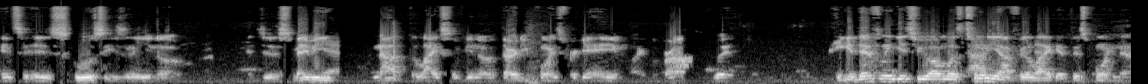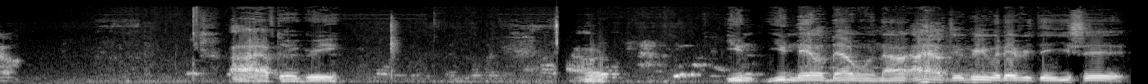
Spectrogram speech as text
into his school season. You know, and just maybe. Yeah not the likes of you know thirty points per game like LeBron, but he could definitely get you almost twenty. I feel like at this point now. I have to agree. Uh, you you nailed that one. Now I have to agree with everything you said.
